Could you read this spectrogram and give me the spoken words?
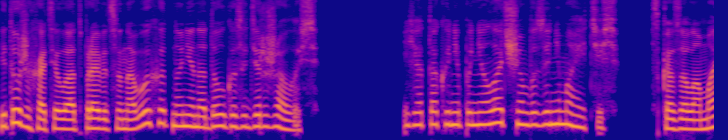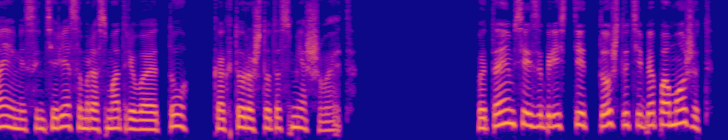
и тоже хотела отправиться на выход, но ненадолго задержалась. «Я так и не поняла, чем вы занимаетесь», — сказала Майми с интересом рассматривая то, как Тора что-то смешивает. «Пытаемся изобрести то, что тебе поможет»,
